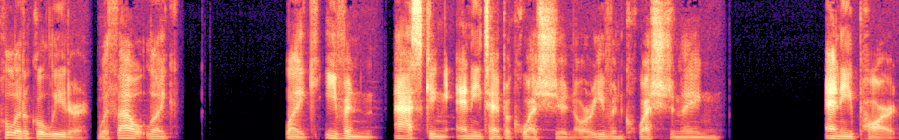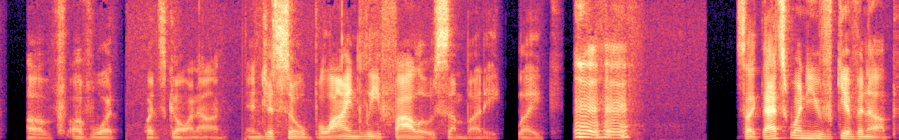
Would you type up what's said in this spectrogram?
political leader without like like even asking any type of question or even questioning any part of of what what's going on and just so blindly follow somebody like hmm it's like that's when you've given up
